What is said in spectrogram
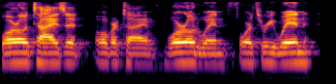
Warroad ties it overtime. Warroad win four three win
